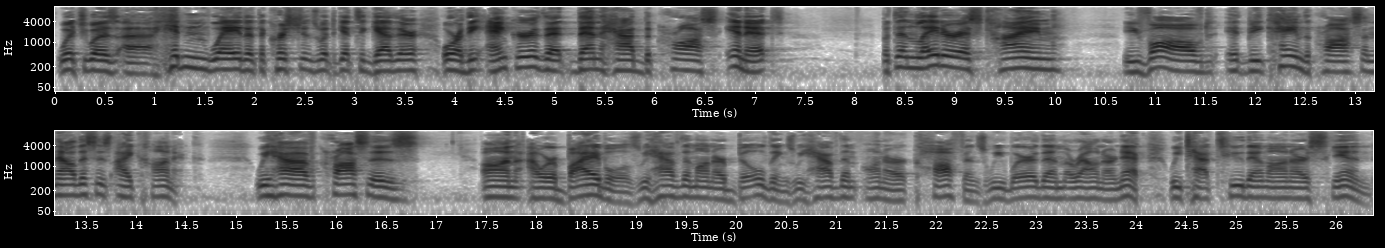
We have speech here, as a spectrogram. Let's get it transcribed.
which was a hidden way that the Christians would get together, or the anchor that then had the cross in it. But then later, as time evolved, it became the cross, and now this is iconic. We have crosses on our Bibles. We have them on our buildings. We have them on our coffins. We wear them around our neck. We tattoo them on our skin.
